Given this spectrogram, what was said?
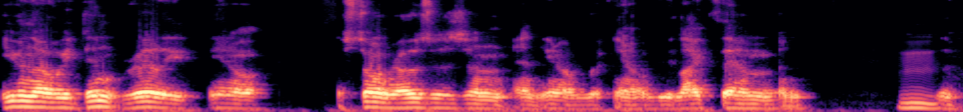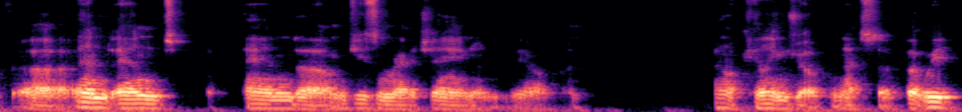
Even though we didn't really, you know, the Stone Roses and and you know, we- you know, we liked them and Mm. the, uh, and and and um, Jesus and Mary Chain and you know, and, I don't know, Killing Joke and that stuff. But we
